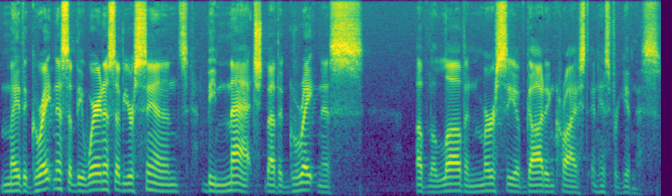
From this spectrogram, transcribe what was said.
May the greatness of the awareness of your sins be matched by the greatness of the love and mercy of God in Christ and His forgiveness.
